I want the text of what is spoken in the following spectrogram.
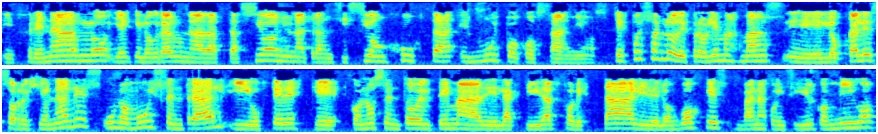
eh, frenarlo y hay que lograr una adaptación y una transición justa en muy pocos años. Después hablo de problemas más eh, locales o regionales, uno muy central y ustedes que conocen todo el tema de la actividad forestal y de los bosques van a coincidir conmigo.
